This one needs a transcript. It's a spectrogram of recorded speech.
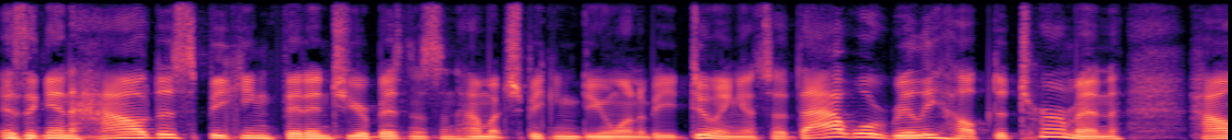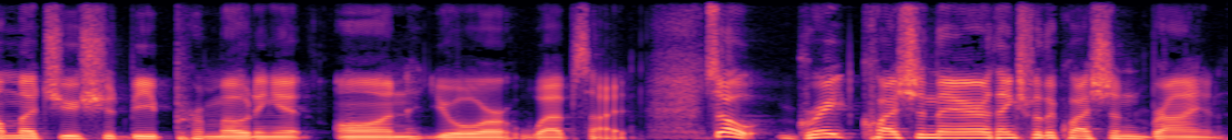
is again how does speaking fit into your business and how much speaking do you want to be doing and so that will really help determine how much you should be promoting it on your website so great question there thanks for the question bryan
